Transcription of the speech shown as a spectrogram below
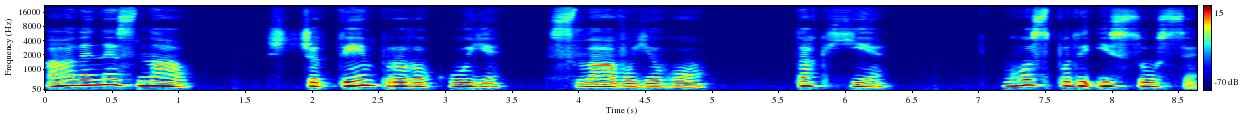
але не знав, що тим пророкує славу Його. Так є. Господи Ісусе,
